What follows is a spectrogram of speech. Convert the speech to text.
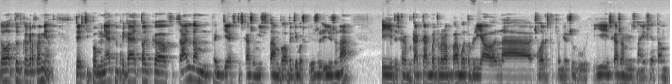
но вот тут как раз момент. То есть, типа, меня это напрягает только в социальном контексте, скажем, если там была бы девушка или жена, и, то есть, как бы, как, как бы эта раб- работа влияла на человека, с которым я живу. И, скажем, не знаю, если я там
